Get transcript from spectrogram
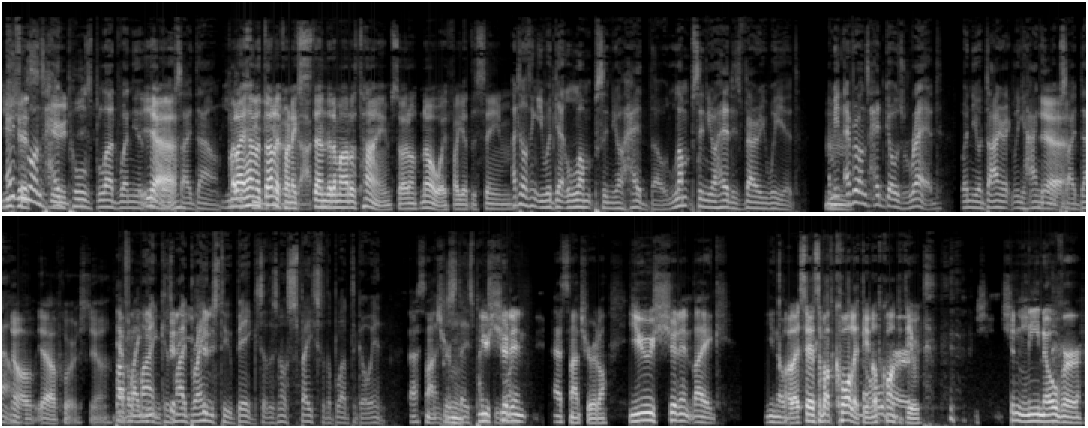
You Everyone's just- head dude, pools blood when you're Yeah. upside down. You But I haven't done it for an a doctor. extended amount of time, so I don't know if I get the same. I don't think you would get lumps in your head though. Lumps in your head is very weird. I mean, Hmm. everyone's head goes red when you're directly hanging yeah. upside down. No, yeah, of course, yeah. Apart but, from like, mine, because my brain's too big, so there's no space for the blood to go in. That's Mine not just true. stays You shouldn't. That's not true at all. You shouldn't like, you know, Well, I say it's about quality, not quantity. shouldn't lean over,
